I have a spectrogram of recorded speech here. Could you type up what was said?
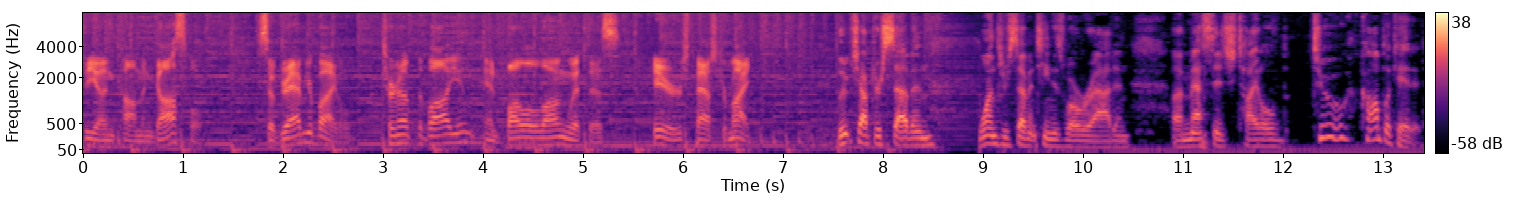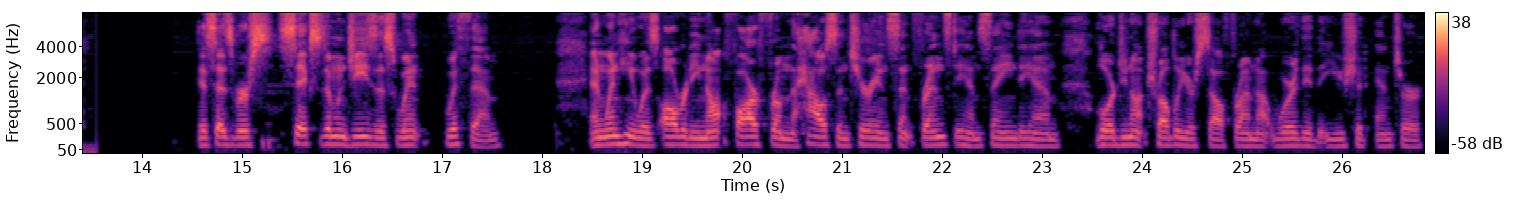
The Uncommon Gospel. So grab your Bible, turn up the volume, and follow along with us. Here's Pastor Mike. Luke chapter 7, 1 through 17 is where we're at, and a message titled Too Complicated. It says, verse 6 Then when Jesus went with them, and when he was already not far from the house, Centurion sent friends to him, saying to him, Lord, do not trouble yourself, for I am not worthy that you should enter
